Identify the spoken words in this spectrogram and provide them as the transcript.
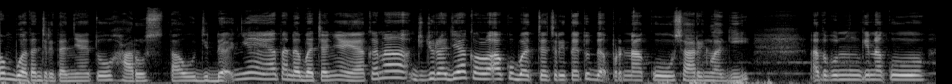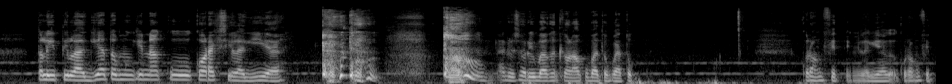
pembuatan ceritanya itu harus tahu jedanya ya tanda bacanya ya. Karena jujur aja kalau aku baca cerita itu tidak pernah aku sharing lagi ataupun mungkin aku teliti lagi atau mungkin aku koreksi lagi ya. Aduh sorry banget kalau aku batuk-batuk. Kurang fit ini lagi agak kurang fit.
